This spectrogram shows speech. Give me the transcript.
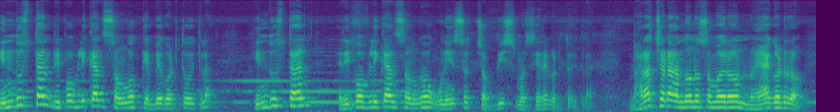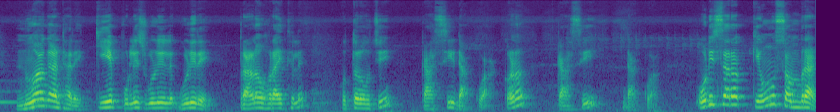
ହିନ୍ଦୁସ୍ତାନ ରିପବ୍ଲିକାନ ସଂଘ କେବେ ଗଠିତ ହୋଇଥିଲା? ହିନ୍ଦୁସ୍ତାନ ରିପବ୍ଲିକାନ ସଂଘ ଉଣେଇଶହ ଚବିଶ ମସିହାରେ ଗଠିତ ହୋଇଥିଲା। ଭାରତ ଛାଡ଼ ଆନ୍ଦୋଳନ ସମୟର ନୟାଗଡ଼ର ନୂଆଗାଁ ଠାରେ କିଏ ପୋଲିସ ଗୁଳି ଗୁଳିରେ ପ୍ରାଣ ହରାଇଥିଲେ? ଉତ୍ତର ହେଉଛି କାଶୀ ଡାକୁଆ। କ'ଣ? କାଶୀ ଡାକୁଆ। ଓଡ଼ିଶାର କେଉଁ ସମ୍ରାଟ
